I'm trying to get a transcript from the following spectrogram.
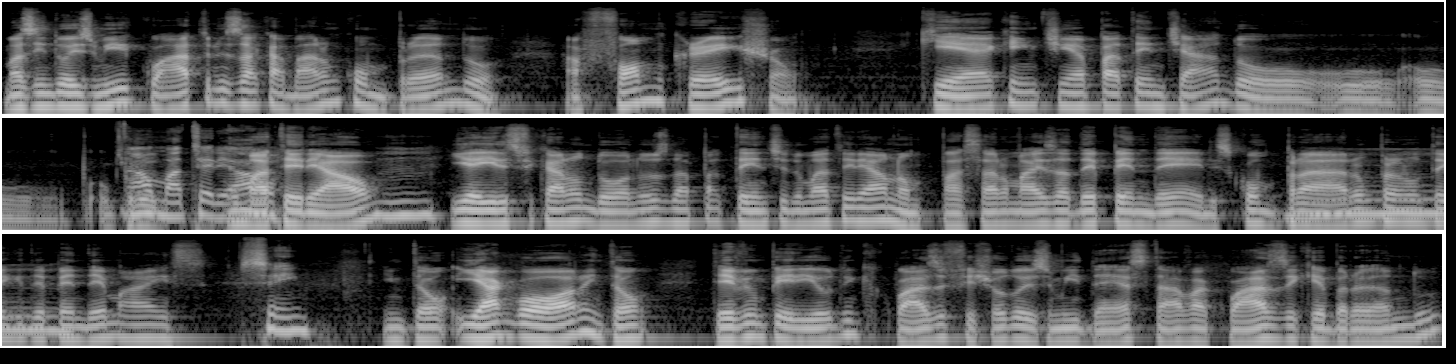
Mas em 2004 eles acabaram comprando a Foam Creation, que é quem tinha patenteado o, o, o, ah, o material, o material hum. e aí eles ficaram donos da patente do material, não passaram mais a depender, eles compraram hum. para não ter que hum. depender mais. Sim. Então, e agora, então, teve um período em que quase fechou 2010, estava quase quebrando,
